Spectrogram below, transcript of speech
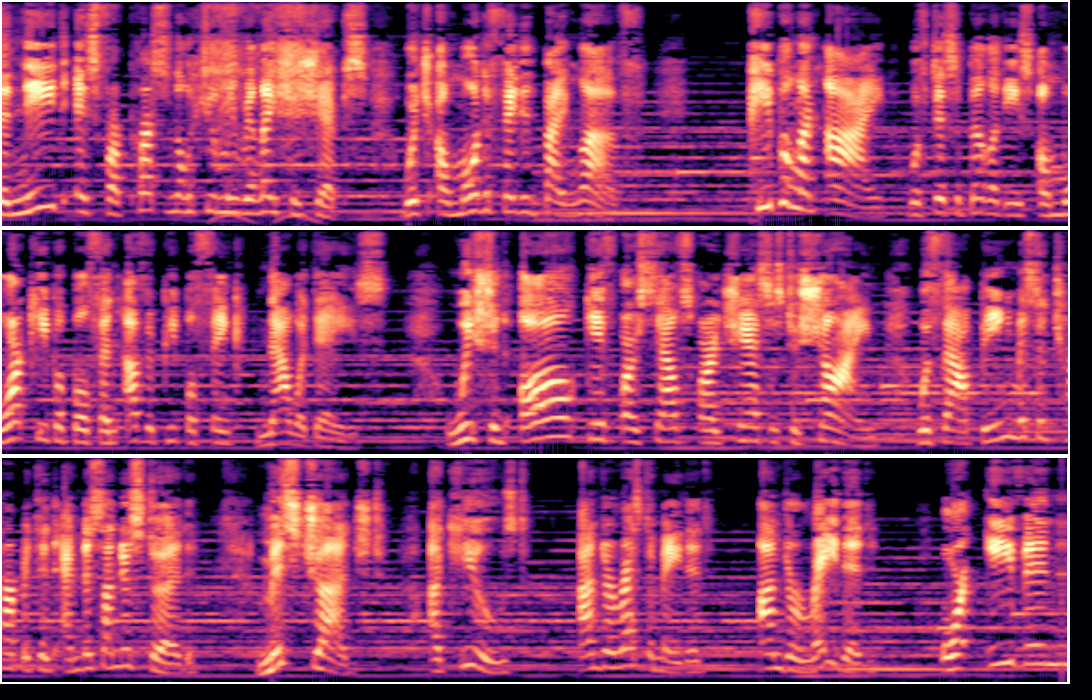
The need is for personal human relationships which are motivated by love. People and I with disabilities are more capable than other people think nowadays. We should all give ourselves our chances to shine without being misinterpreted and misunderstood, misjudged, accused, underestimated, underrated, or even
